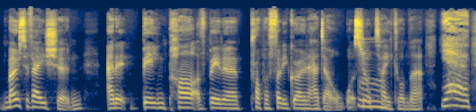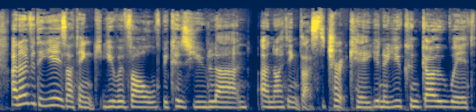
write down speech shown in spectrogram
motivation and it being part of being a proper, fully grown adult? What's your mm. take on that? Yeah. And over the years, I think you evolve because you learn. And I think that's the trick here. You know, you can go with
